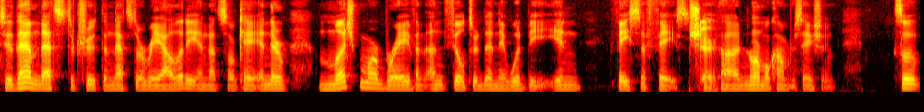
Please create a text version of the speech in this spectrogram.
to them, that's the truth and that's their reality, and that's okay. And they're much more brave and unfiltered than they would be in face to face, uh, normal conversation. So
